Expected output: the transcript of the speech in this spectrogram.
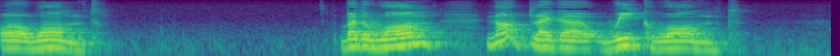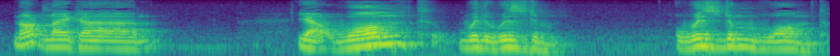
or warmth. But the warmth, not like a weak warmth, not like a, yeah, warmth with wisdom, wisdom warmth.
